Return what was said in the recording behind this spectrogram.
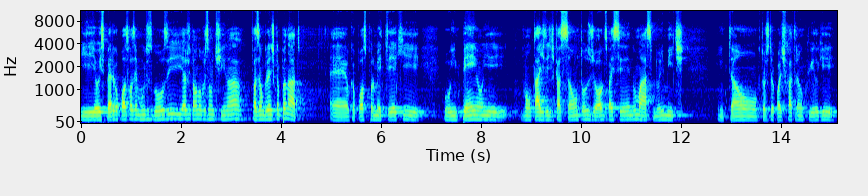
E eu espero que eu possa fazer muitos gols e ajudar o Novo Horizontino a fazer um grande campeonato. É, o que eu posso prometer é que o empenho e, vontade e dedicação, todos os jogos vai ser no máximo, no limite. Então, o torcedor pode ficar tranquilo que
